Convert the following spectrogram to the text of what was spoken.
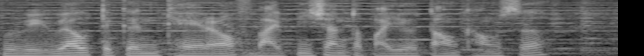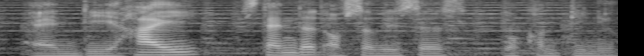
will be well taken care of by Bishan Toa Payoh Town Council and the high standard of services will continue.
